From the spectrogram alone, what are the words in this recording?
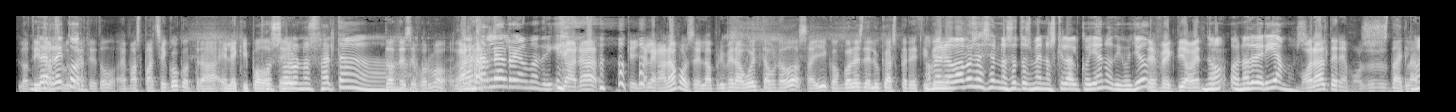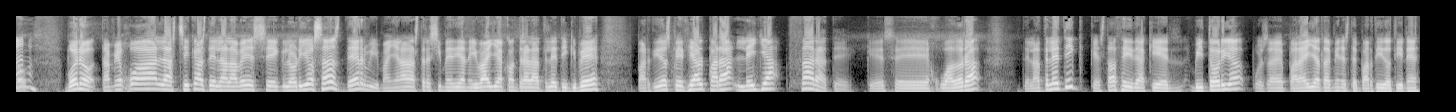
lo tiene absolutamente todo. Además, Pacheco contra el equipo pues donde, solo nos falta donde se formó. Ganar, ganarle al Real Madrid. Ganar, que ya le ganamos en la primera vuelta 1-2 ahí, con goles de Lucas Pérez y Hombre, de... no vamos a ser nosotros menos que el Alcoyano, digo yo. Efectivamente. No, o no deberíamos. Moral tenemos, eso está claro. Bueno, bueno también juegan las chicas del Alavés eh, gloriosas, Derby, mañana a las 3 y media en Ibaya contra el Athletic B. Partido especial para Leia Zárate, que es eh, jugadora del Athletic, que está cedida aquí en Vitoria, pues eh, para ella también este partido tiene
